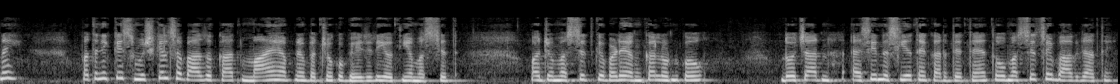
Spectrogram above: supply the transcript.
نہیں۔ پتنی کس مشکل سے بعض اوقات مائیں اپنے بچوں کو بھیج رہی ہوتی ہیں مسجد۔ اور جو مسجد کے بڑے انکل ان کو دو چار ایسی نصیحتیں کر دیتے ہیں تو وہ مسجد سے بھاگ جاتے ہیں۔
